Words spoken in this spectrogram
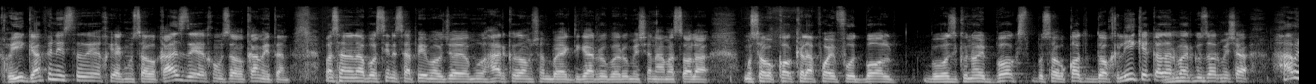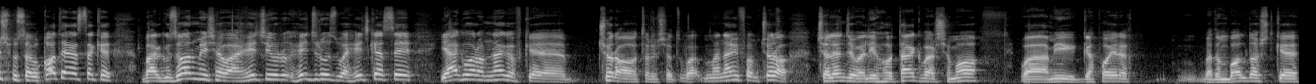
خوی گپ نیست خو یک مسابقه است دیگه خو مسابقه میتن. مثلا نباسین سپه موجای مو هر کدامشون با یک دیگر روبرو میشن. همه سال مسابقه کلپ های فوتبال بازیکنهای باکس مسابقات داخلی که قدر برگزار میشه. همش مسابقاتی هست که برگزار میشه و هیچ هیچ روز و هیچ کس یک بارم نگفت که چرا آتر شد. و من نمیفهم چرا. challenge ولی هوتک بر شما و امی گپای به دنبال داشت که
